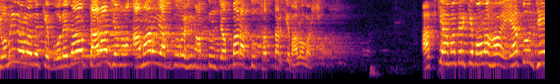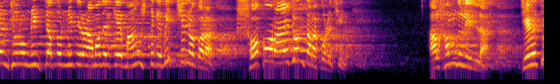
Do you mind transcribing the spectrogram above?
জমিনওয়ালাদেরকে বলে দাও, তারা যেন আমার ওই আব্দুর রহিম, আব্দুল জব্বার, আব্দুল সত্তারকে ভালোবাসে। আজকে আমাদেরকে বলা হয়, এত জেল, জুলুম, নির্যাতন, নিপীড়ন আমাদেরকে, মানুষ থেকে বিচ্ছিন্ন করার সকল আয়োজন তারা করেছিল। আলহামদুলিল্লাহ, যেহেতু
